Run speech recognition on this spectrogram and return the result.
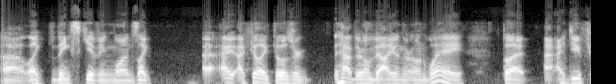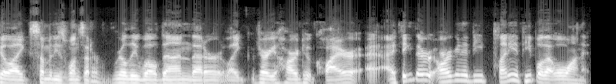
uh, like the Thanksgiving ones. Like I, I feel like those are have their own value in their own way. But I, I do feel like some of these ones that are really well done, that are like very hard to acquire, I, I think there are going to be plenty of people that will want it.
